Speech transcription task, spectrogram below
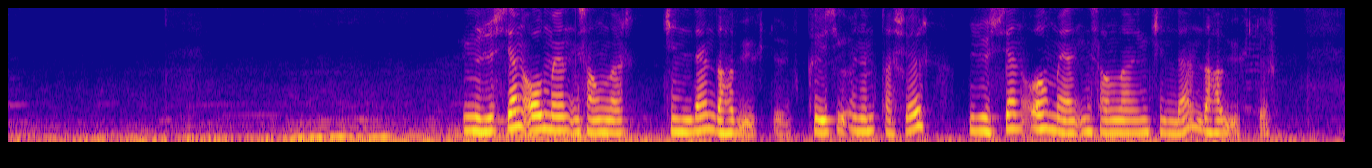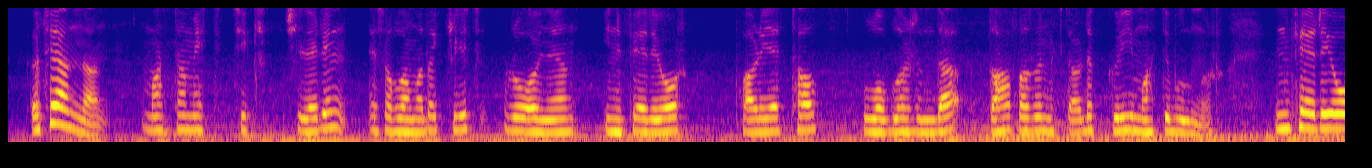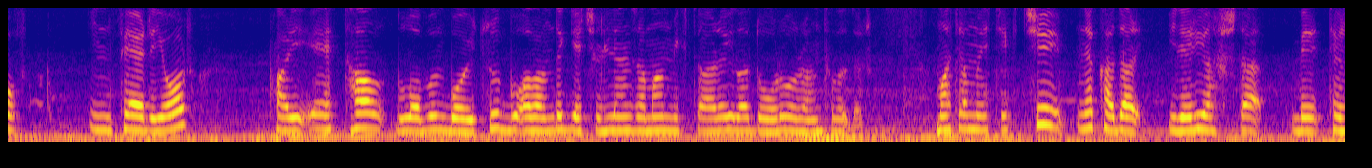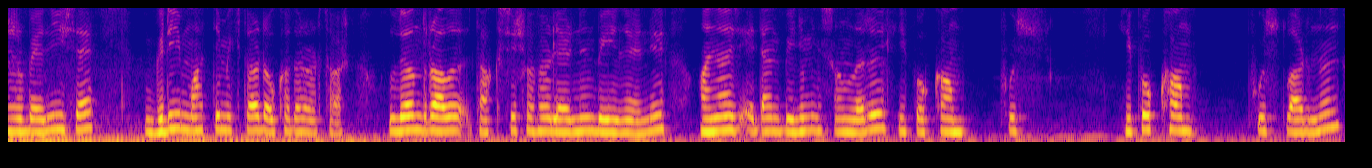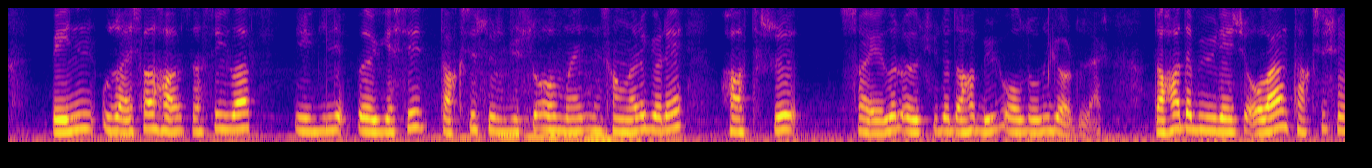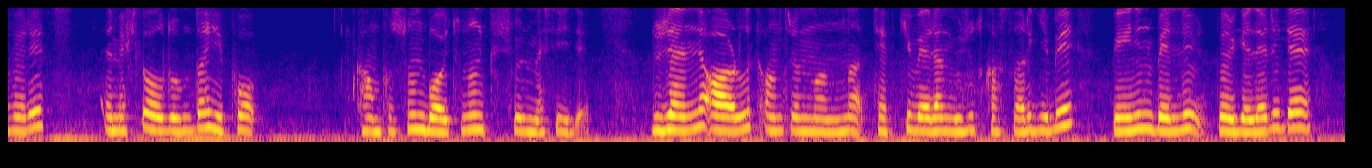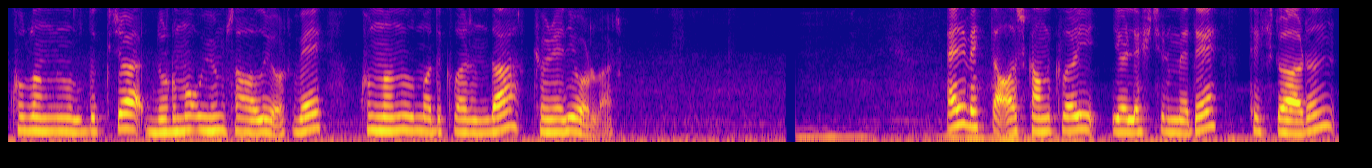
Müzisyen olmayan insanlarkinden daha büyüktür. Kritik önem taşır. Müzisyen olmayan insanlarınkinden daha büyüktür. Öte yandan matematikçilerin hesaplamada kilit rol oynayan inferior parietal loblarında daha fazla miktarda gri madde bulunur. Inferior inferior parietal lobun boyutu bu alanda geçirilen zaman miktarıyla doğru orantılıdır. Matematikçi ne kadar ileri yaşta ve tecrübeli ise gri madde miktarı da o kadar artar. Londralı taksi şoförlerinin beyinlerini analiz eden bilim insanları hipokampus hipokampuslarının beynin uzaysal hafızasıyla ilgili bölgesi taksi sürücüsü olmayan insanlara göre hatırı sayılır ölçüde daha büyük olduğunu gördüler. Daha da büyüleyici olan taksi şoförü emekli olduğunda hipokampusun boyutunun küçülmesiydi. Düzenli ağırlık antrenmanına tepki veren vücut kasları gibi beynin belli bölgeleri de kullanıldıkça duruma uyum sağlıyor ve kullanılmadıklarında köreliyorlar. Elbette alışkanlıkları yerleştirmede tekrarın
